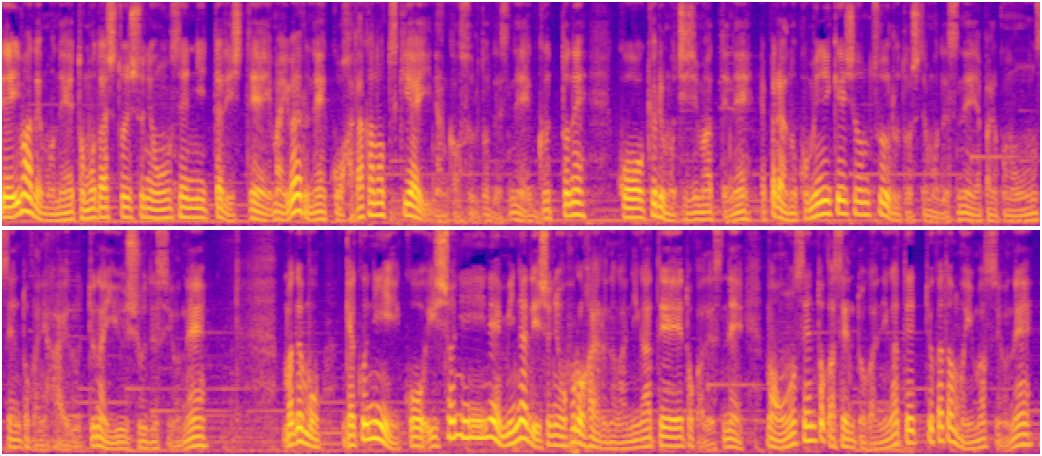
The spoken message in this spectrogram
で今でもね友達と一緒に温泉に行ったりして、まあ、いわゆるねこう裸の付き合いなんかをするとですねぐっとねこう距離も縮まってねやっぱりあのコミュニケーションツールとしてもですねやっぱりこの温泉とかに入るっていうのは優秀ですよね。まあでも逆にこう一緒にねみんなで一緒にお風呂入るのが苦手とかですね。まあ温泉とか銭湯が苦手っていう方もいますよね。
